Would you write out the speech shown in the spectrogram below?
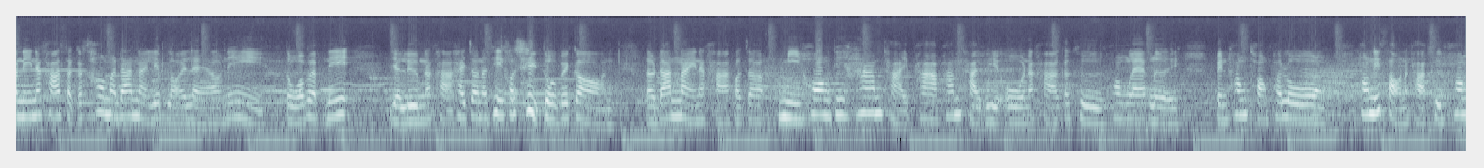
อนนี้นะคะสักก็เข้ามาด้านในเรียบร้อยแล้วนี่ตัวแบบนี้อย่าลืมนะคะ ให้เจ้าหน้าที่เขาฉีกตัวไปก่อน แล้วด้านในนะคะเขาจะมีห้องที่ห้ามถ่ายภาพห้ามถ่ายวิดีโอนะคะ ก็คือห้องแรกเลย เป็นห้องท้องพระโรงห้องที่สองนะคะคือห้อง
